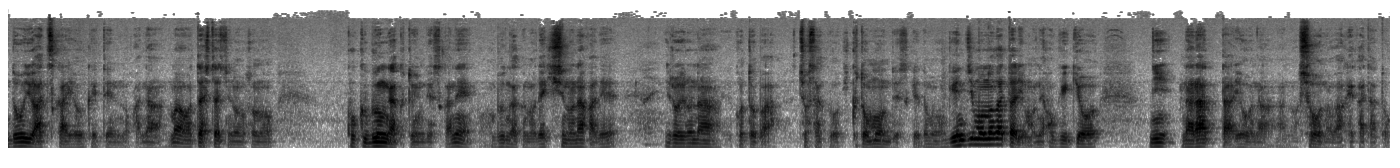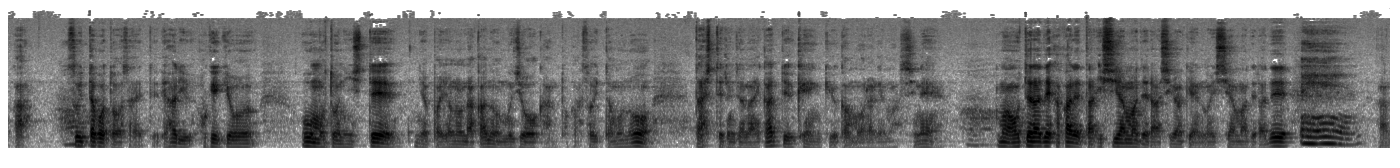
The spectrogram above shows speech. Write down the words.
どういう扱いを受けてるのかな、まあ、私たちのその国文学というんですかね文学の歴史の中でい。ろいろな言葉著作を聞くと思うんですけれども「源氏物語」もね法華経に習ったようなあの章の分け方とかそういったことをされてやはり法華経を元にしてやっぱ世の中の無常感とかそういったものを出してるんじゃないかっていう研究家もおられますしね。まあ、お寺で書かれた石山寺滋賀県の石山寺であええ。あの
